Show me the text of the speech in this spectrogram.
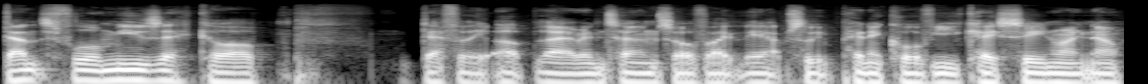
dance floor music, are definitely up there in terms of like the absolute pinnacle of UK scene right now.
